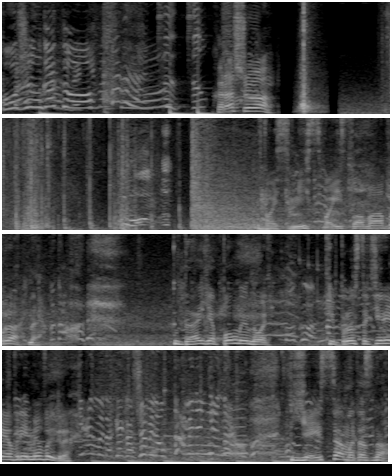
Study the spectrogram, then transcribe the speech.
Ужин готов. Хорошо. Возьми свои слова обратно. Да, я полный ноль. И просто теряю время в играх. Я и сам это знал.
